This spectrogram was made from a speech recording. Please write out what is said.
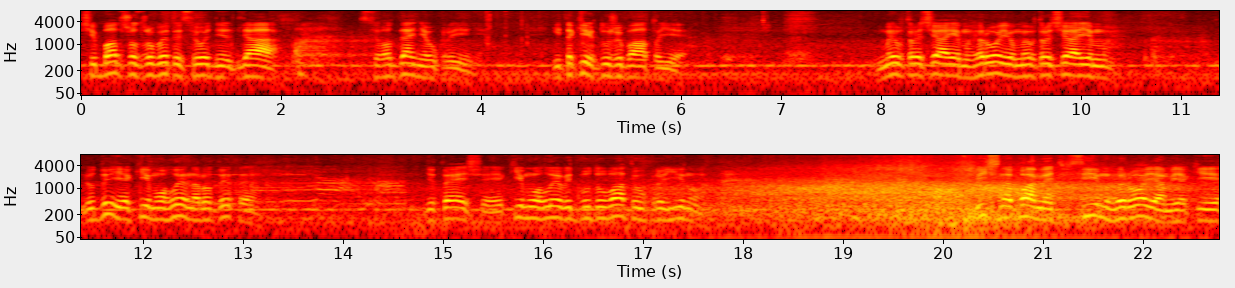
ще багато що зробити сьогодні для сьогодення в Україні. І таких дуже багато є. Ми втрачаємо героїв, ми втрачаємо людей, які могли народити дітей ще, які могли відбудувати Україну. Вічна пам'ять всім героям, які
